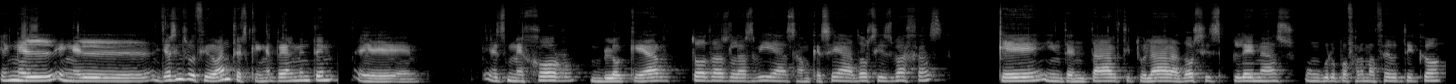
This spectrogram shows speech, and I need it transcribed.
En el, en el, ya has introducido antes que realmente eh, es mejor bloquear todas las vías, aunque sea a dosis bajas, que intentar titular a dosis plenas un grupo farmacéutico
